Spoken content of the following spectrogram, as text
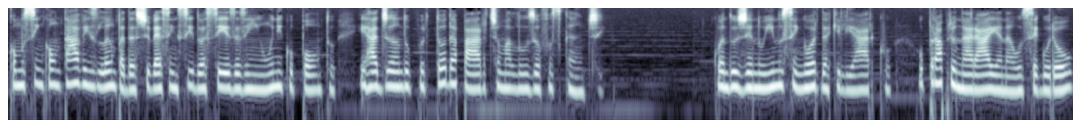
como se incontáveis lâmpadas tivessem sido acesas em um único ponto, irradiando por toda parte uma luz ofuscante. Quando o genuíno senhor daquele arco, o próprio Narayana, o segurou,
